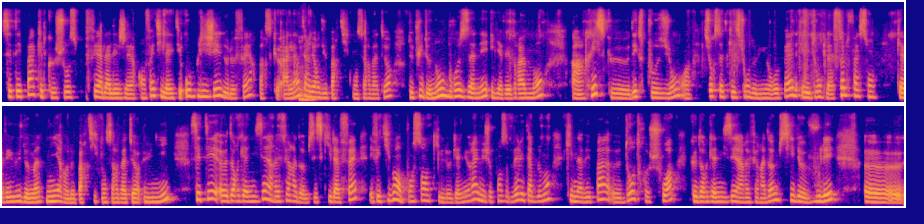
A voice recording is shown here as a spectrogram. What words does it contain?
c'était pas quelque chose fait à la légère. En fait, il a été obligé de le faire parce qu'à l'intérieur mmh. du Parti conservateur, depuis de nombreuses années, il y avait vraiment un risque d'explosion sur cette question de l'Union européenne. Et donc, la seule façon qu'avait eu de maintenir le Parti conservateur uni, c'était euh, d'organiser un référendum. C'est ce qu'il a fait, effectivement, en pensant qu'il le gagnerait, mais je pense véritablement qu'il n'avait pas euh, d'autre choix que d'organiser un référendum s'il voulait euh,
